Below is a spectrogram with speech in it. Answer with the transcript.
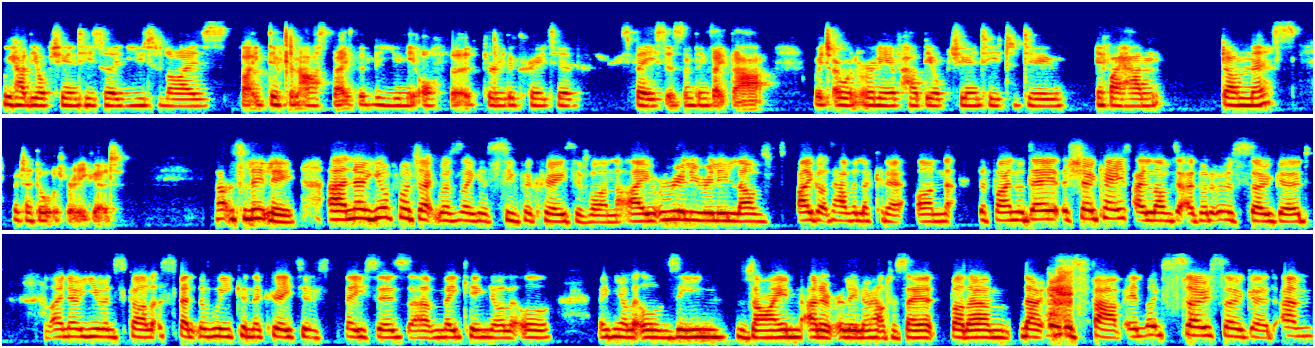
we had the opportunity to utilize like different aspects that the uni offered through the creative spaces and things like that, which I wouldn't really have had the opportunity to do if I hadn't done this, which I thought was really good. Absolutely. Uh, no, your project was like a super creative one. I really, really loved. I got to have a look at it on the final day at the showcase. I loved it. I thought it was so good. I know you and Scarlett spent the week in the creative spaces uh, making your little making a little zine zine. I don't really know how to say it but um no it was fab. It looks so so good. Um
